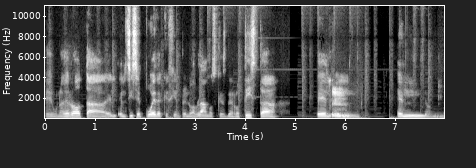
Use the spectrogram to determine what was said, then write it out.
eh, una derrota, el, sí se puede, que siempre lo hablamos, que es derrotista, el, el, mm.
